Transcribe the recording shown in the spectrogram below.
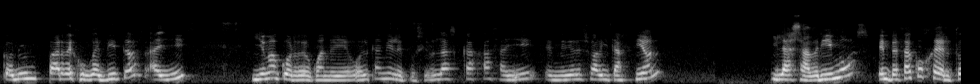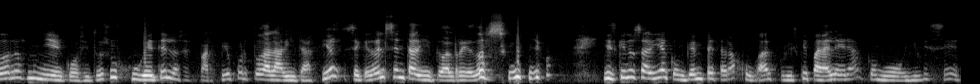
con un par de juguetitos allí. Y yo me acuerdo que cuando llegó el camión le pusieron las cajas allí en medio de su habitación y las abrimos, empezó a coger todos los muñecos y todos sus juguetes, los esparció por toda la habitación, se quedó él sentadito alrededor suyo y es que no sabía con qué empezar a jugar, porque es que para él era como, yo qué sé,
